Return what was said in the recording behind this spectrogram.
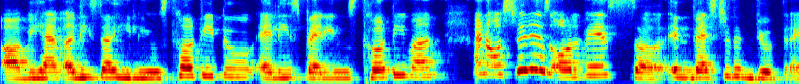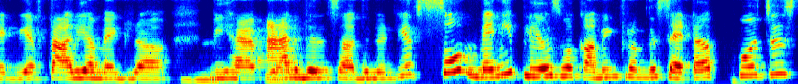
Uh, we have Alyssa Healy, who's 32, Ellyse Perry, who's 31. And Australia has always uh, invested in youth, right? We have Tahlia McGrath, we have Yeah. Annabelle Sutherland. We have so many players who are coming from the setup who are just,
